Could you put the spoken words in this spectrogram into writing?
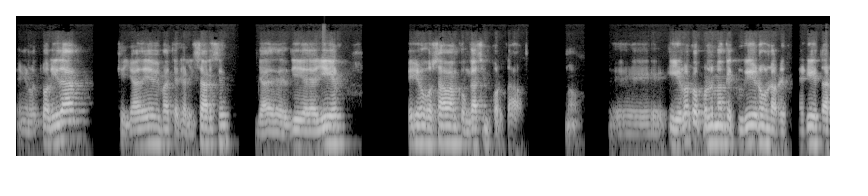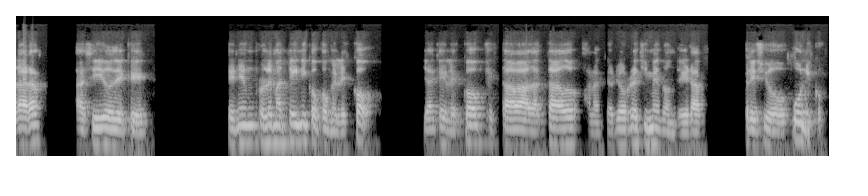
En la actualidad, que ya debe materializarse, ya desde el día de ayer, ellos gozaban con gas importado, ¿no? Eh, y el otro problema que tuvieron la refinería de Talara ha sido de que tenían un problema técnico con el SCOP, ya que el SCOP estaba adaptado al anterior régimen donde era precio único.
